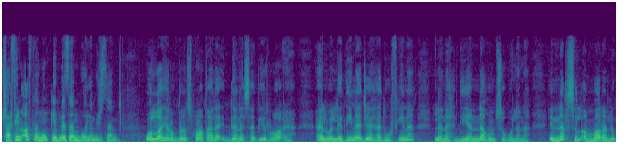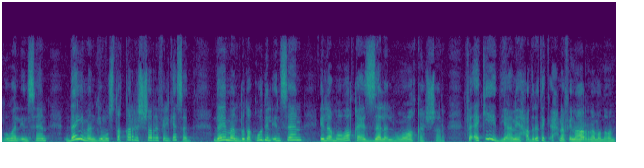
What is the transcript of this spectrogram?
مش عارفين أصلا ممكن ده ذنب ولا مش ذنب. والله ربنا سبحانه وتعالى ادانا سبيل رائع. قال والذين جاهدوا فينا لنهدينهم سبلنا. النفس الأمارة اللي جوه الإنسان دايما دي مستقر الشر في الجسد. دايما بتقود الإنسان إلى مواقع الزلل ومواقع الشر. فأكيد يعني حضرتك إحنا في نهار رمضان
